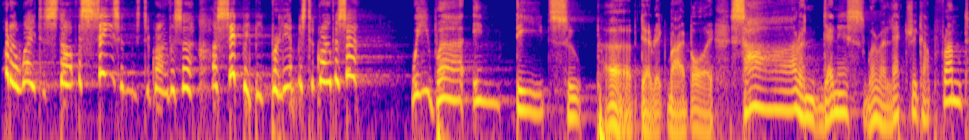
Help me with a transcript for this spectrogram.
What a way to start the season, Mr. Grover, sir. I said we'd be brilliant, Mr. Grover, sir. We were indeed superb, Derek, my boy. Sarr and Dennis were electric up front.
